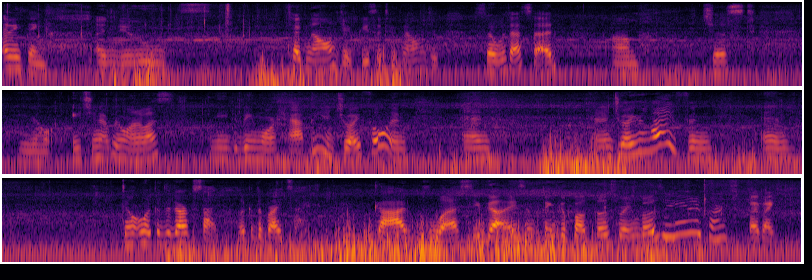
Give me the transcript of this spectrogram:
anything, a new technology, piece of technology. So, with that said, um, just you know, each and every one of us need to be more happy and joyful and and and enjoy your life and and don't look at the dark side. Look at the bright side. God bless you guys and think about those rainbows and unicorns. Bye bye.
